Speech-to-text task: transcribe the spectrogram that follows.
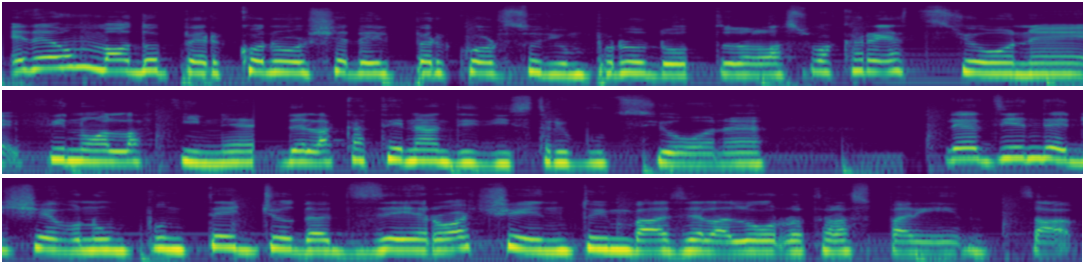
ed è un modo per conoscere il percorso di un prodotto dalla sua creazione fino alla fine della catena di distribuzione. Le aziende ricevono un punteggio da 0 a 100 in base alla loro trasparenza.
